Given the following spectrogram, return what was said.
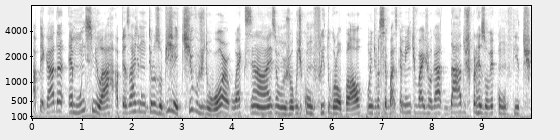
a pegada é muito similar, apesar de não ter os objetivos do War, o X-Analyze é um jogo de conflito global, onde você basicamente vai jogar dados para resolver conflitos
